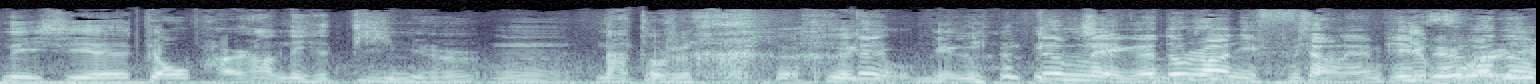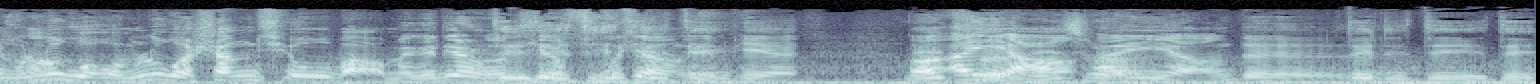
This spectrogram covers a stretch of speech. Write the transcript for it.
那些标牌上那些地名，嗯那都是赫赫有名的。对，每个都是让你浮想联翩。一比如说，我们路过我们路过商丘吧，每个地方都浮想联翩。没啊，安阳安阳，对对对对对，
